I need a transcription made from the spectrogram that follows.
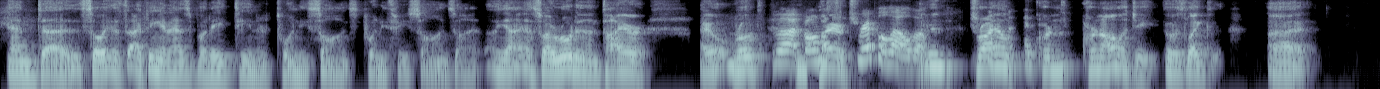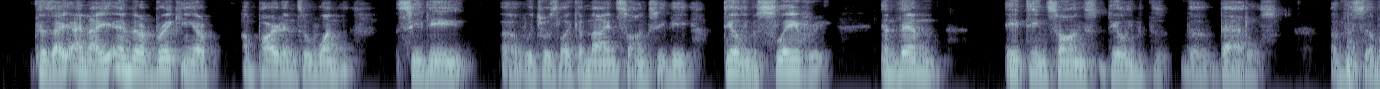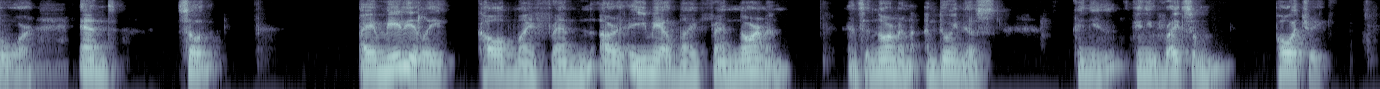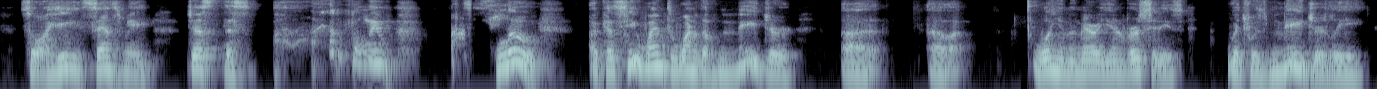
And uh, so I think it has about eighteen or twenty songs, twenty three songs on it. Yeah. So I wrote an entire. I wrote well, almost entire, a triple album. trial chron- chronology. It was like, because uh, I and I ended up breaking it apart into one CD, uh, which was like a nine song CD dealing with slavery, and then 18 songs dealing with the, the battles of the Civil War. And so I immediately called my friend or emailed my friend Norman and said, Norman, I'm doing this. Can you can you write some poetry? So he sends me just this unbelievable flew because he went to one of the major uh, uh, William and Mary universities, which was majorly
